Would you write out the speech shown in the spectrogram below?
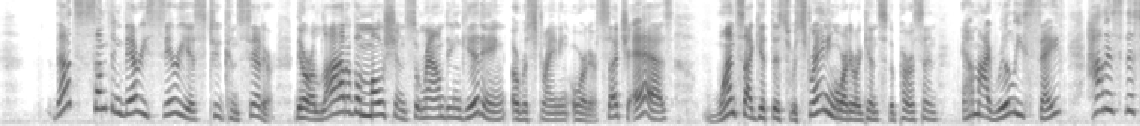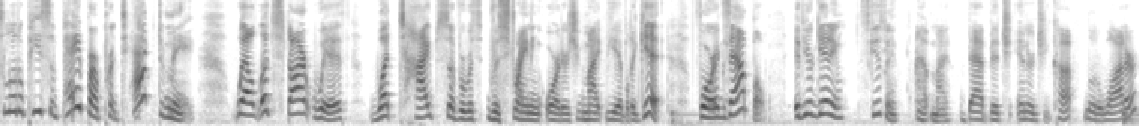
that's something very serious to consider. There are a lot of emotions surrounding getting a restraining order, such as once I get this restraining order against the person, am I really safe? How does this little piece of paper protect me? Well, let's start with what types of res- restraining orders you might be able to get. For example, if you're getting, excuse me, I have my bad bitch energy cup, little water.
